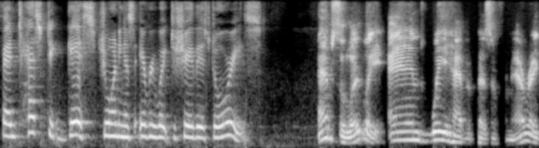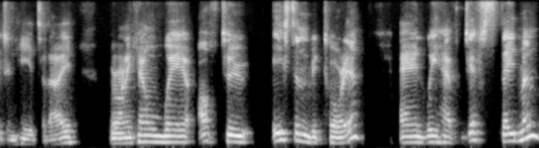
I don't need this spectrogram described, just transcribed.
fantastic guests joining us every week to share their stories. Absolutely. And we have a person from our region here today, Veronica, and we're off to Eastern Victoria. And we have Jeff Steedman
